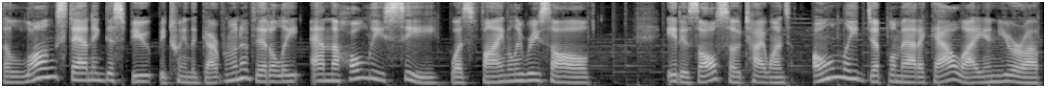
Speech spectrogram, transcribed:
the long standing dispute between the government of Italy and the Holy See was finally resolved. It is also Taiwan's only diplomatic ally in Europe.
